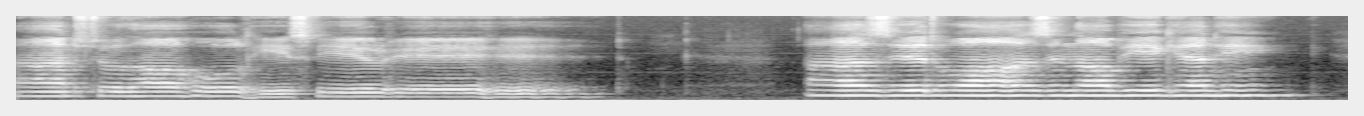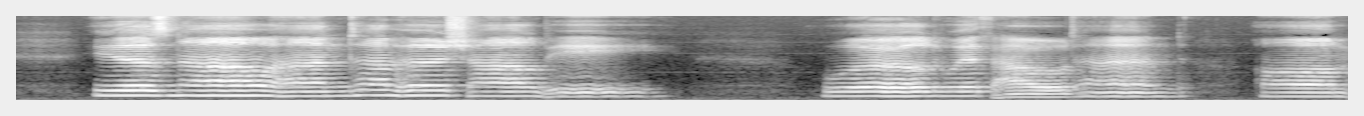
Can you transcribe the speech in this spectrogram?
and to the Holy Spirit, as it was in the beginning, is now, and ever shall be, world without end. Amen.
